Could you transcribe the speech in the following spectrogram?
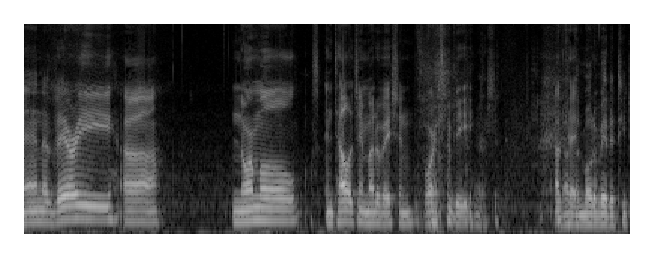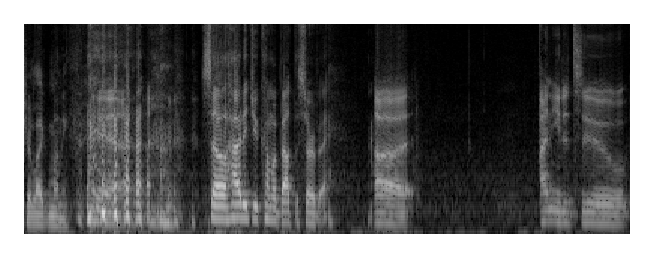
and a very uh, normal, intelligent motivation for it to be. Yes. Okay. Nothing motivate a teacher like money. yeah. So, how did you come about the survey? uh, I needed to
